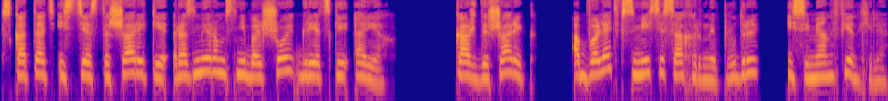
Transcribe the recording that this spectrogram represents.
скатать из теста шарики размером с небольшой грецкий орех. Каждый шарик обвалять в смеси сахарной пудры и семян фенхеля,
